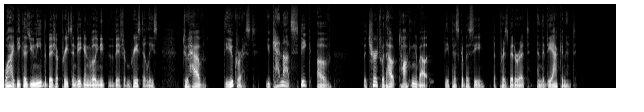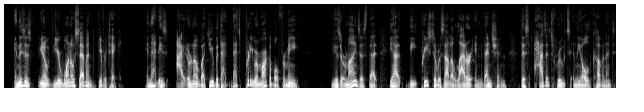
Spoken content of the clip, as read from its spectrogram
Why? Because you need the bishop, priest, and deacon. Well, you need the bishop and priest at least to have the Eucharist. You cannot speak of the church without talking about the episcopacy, the presbyterate, and the diaconate. And this is, you know, year 107, give or take. And that is, I don't know about you, but that that's pretty remarkable for me because it reminds us that, yeah, the priesthood was not a latter invention. This has its roots in the old covenant.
